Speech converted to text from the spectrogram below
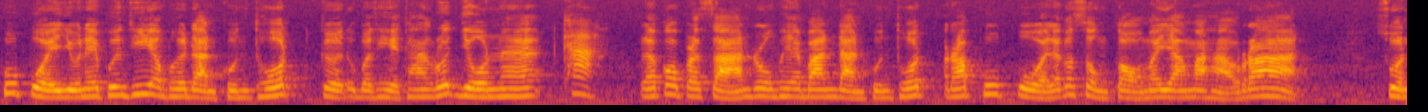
ผู้ป่วยอยู่ในพื้นที่อำเภอด่านขุนทด เกิดอุบัติเหตุทางรถยนต์นะฮะ ค่ะ แล้วก็ประสานโรงพยาบาลด่านขุนทด รับผู้ป่วยแล้วก็ส่งต่อมายังมหาราช ส่วน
